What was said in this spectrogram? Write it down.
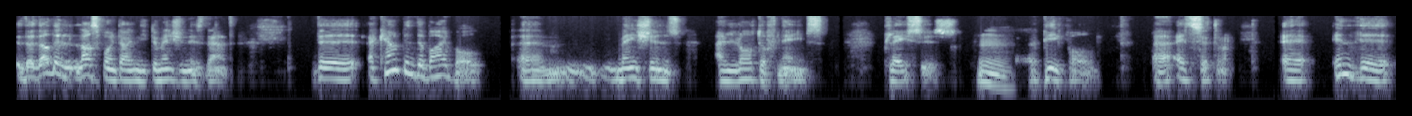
the other last point I need to mention is that the account in the Bible um, mentions a lot of names, places, mm. uh, people, uh, etc. Uh, in the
